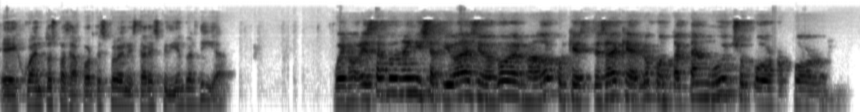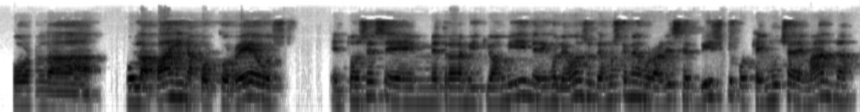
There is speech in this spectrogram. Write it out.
eh, ¿cuántos pasaportes pueden estar expidiendo al día? Bueno, esta fue una iniciativa del señor gobernador, porque usted sabe que a él lo contactan mucho por, por, por, la, por la página, por correos, entonces eh, me transmitió a mí y me dijo, Leonzo, tenemos que mejorar el servicio porque hay mucha demanda,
